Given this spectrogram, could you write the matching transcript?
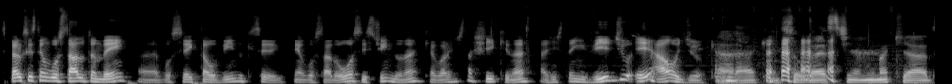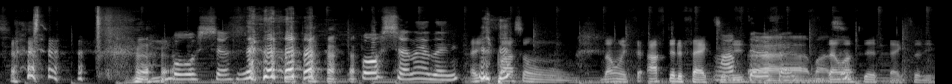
Espero que vocês tenham gostado também. eh, você aí que está ouvindo, que você tenha gostado ou assistindo, né? Que agora a gente tá chique, né? A gente tem vídeo e áudio. Caraca, quem soubesse tinha me maquiado. Poxa. Poxa, né, Dani? A gente passa um. dá um After Effects Um ali. After Ah, Dá um. After Effects ali.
